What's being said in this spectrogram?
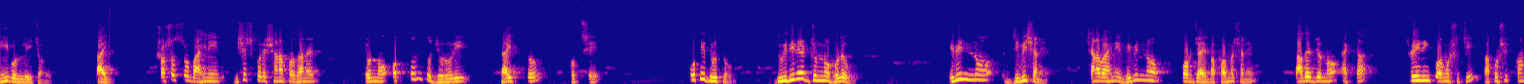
নেই বললেই চলে। তাই সশস্ত্র বাহিনীর, বিশেষ করে সেনা প্রধানের জন্য অত্যন্ত জরুরি দায়িত্ব হচ্ছে অতি দ্রুত দুই দিনের জন্য হলেও বিভিন্ন ডিভিশনে সেনাবাহিনীর বিভিন্ন পর্যায়ে বা ফরমেশনে তাদের জন্য একটা ট্রেনিং কর্মসূচি বা প্রশিক্ষণ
